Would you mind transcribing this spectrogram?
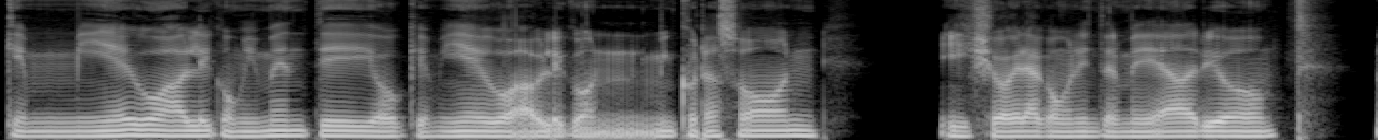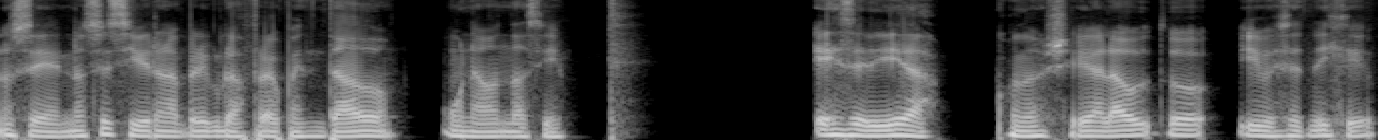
que mi ego hable con mi mente o que mi ego hable con mi corazón y yo era como un intermediario. No sé, no sé si vieron la película Fragmentado, una onda así. Ese día, cuando llegué al auto y me sentí, dije,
